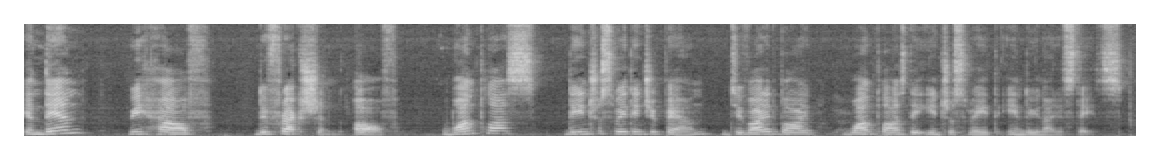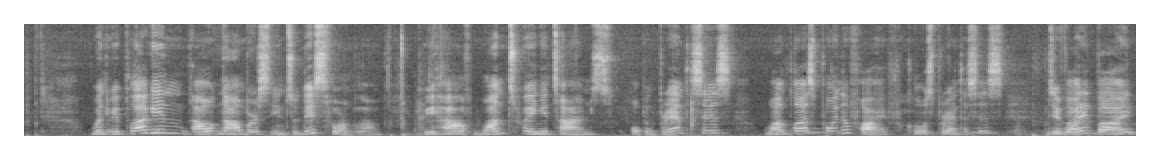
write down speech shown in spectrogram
and then we have the fraction of 1 plus the interest rate in Japan divided by 1 plus the interest rate in the United States. When we plug in our numbers into this formula, we have 120 times, open parenthesis, 1 plus 0.05, close parenthesis, divided by,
